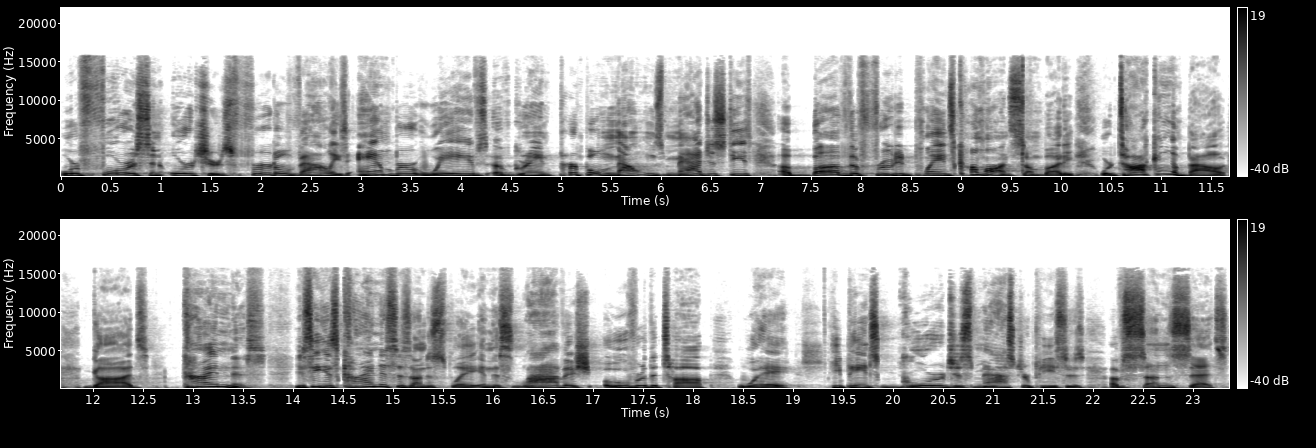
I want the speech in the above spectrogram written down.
or forests and orchards, fertile valleys, amber waves of grain, purple mountains, majesties above the fruited plains. Come on, somebody. We're talking about God's kindness. You see, his kindness is on display in this lavish, over the top way. He paints gorgeous masterpieces of sunsets.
